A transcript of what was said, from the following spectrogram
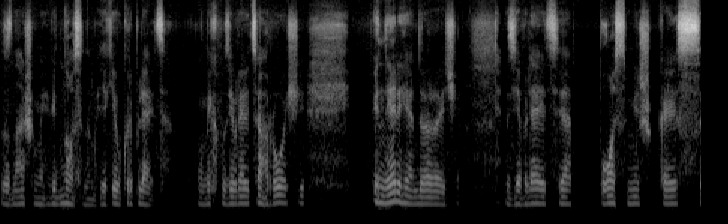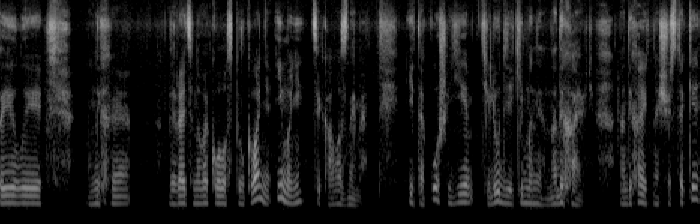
з нашими відносинами, які укріпляються. У них з'являються гроші, енергія, до речі, з'являються посмішки, сили, у них е, з'являється нове коло спілкування, і мені цікаво з ними. І також є ті люди, які мене надихають, надихають на щось таке,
